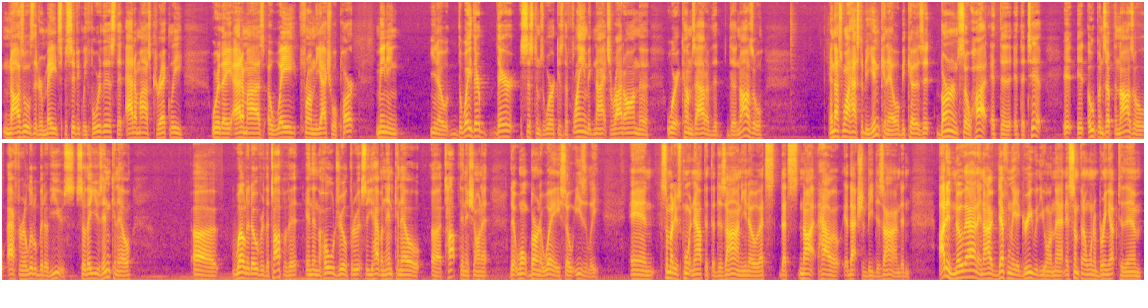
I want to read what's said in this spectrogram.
nozzles that are made specifically for this that atomize correctly where they atomize away from the actual part meaning you know the way their their systems work is the flame ignites right on the where it comes out of the the nozzle and that's why it has to be Inconel because it burns so hot at the at the tip it, it opens up the nozzle after a little bit of use. So they use Inconel uh, welded over the top of it and then the hole drilled through it so you have an Inconel uh, top finish on it that won't burn away so easily. And somebody was pointing out that the design, you know, that's that's not how that should be designed. And I didn't know that, and I definitely agree with you on that. And it's something I want to bring up to them.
